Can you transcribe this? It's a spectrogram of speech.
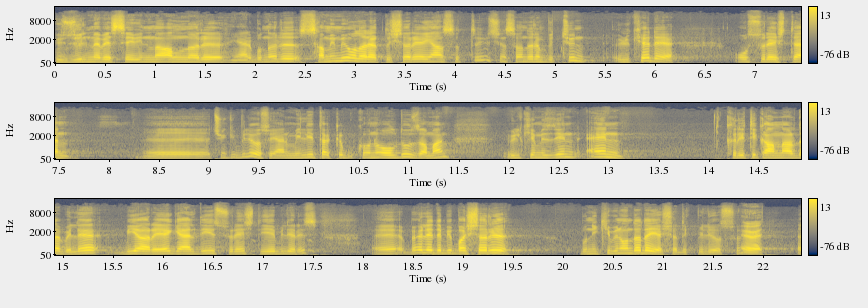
üzülme ve sevinme anları yani bunları samimi olarak dışarıya yansıttığı için sanırım bütün ülke de o süreçten e, çünkü biliyorsun yani milli takım konu olduğu zaman ülkemizin en kritik anlarda bile bir araya geldiği süreç diyebiliriz. E, böyle de bir başarı bunu 2010'da da yaşadık biliyorsun. Evet. Ee,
